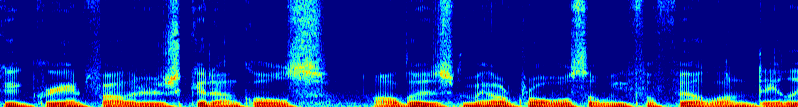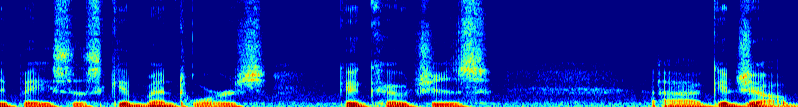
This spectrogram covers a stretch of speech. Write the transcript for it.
good grandfathers good uncles all those male roles that we fulfill on a daily basis good mentors good coaches Uh, good job.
